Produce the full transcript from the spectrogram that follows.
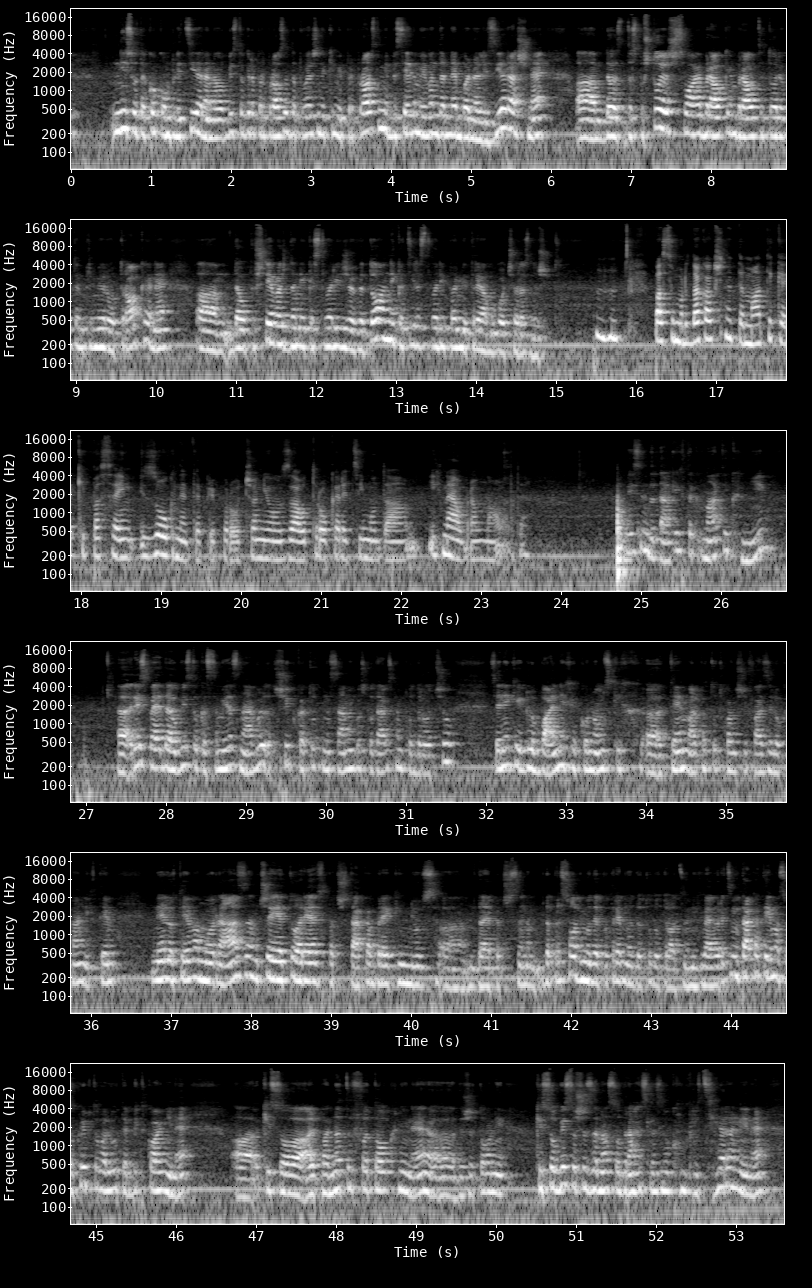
niso tako komplicirane. V bistvu gre preprosto, da poveš nekimi preprostimi besedami, vendar ne banaliziraš, ne? Um, da, da spoštuješ svoje bralke in bralce, torej v tem primeru otroke, um, da upoštevaš, da neke stvari že vedo, nekatere stvari pa jim je treba mogoče razložiti. Mhm. Pa so morda kakšne tematike, ki pa se jim izognete pri poročanju za otroke, recimo, da jih ne obravnavate? Mislim, da takih tematik ni. Eh, res pa je, da je v bistvu, kar sem jaz najbolj šipka tudi na samem gospodarskem področju, se nekaj globalnih ekonomskih uh, tem ali pa tudi v končni fazi lokalnih tem ne lotevamo razen, če je to res pač taka breaking news, uh, da, pač nam, da presodimo, da je potrebno, da tudi otroci o njih vejo. Recimo taka tema so kriptovalute, bitcoini, ne, uh, ki so ali pa NTF tokni, ne, uh, žetoni, ki so v bistvu še za nas odrasle zelo komplicirani. Ne. Uh,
